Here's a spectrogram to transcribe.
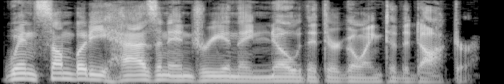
when somebody has an injury and they know that they're going to the doctor.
